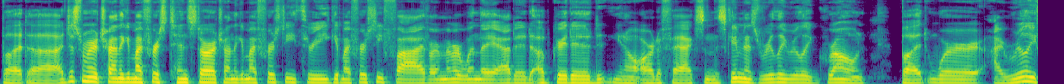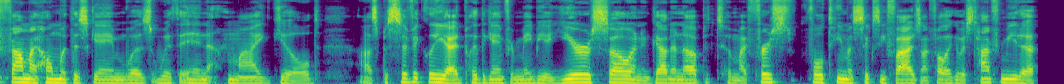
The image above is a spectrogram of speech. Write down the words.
But uh, I just remember trying to get my first 10 star, trying to get my first E3, get my first E5. I remember when they added upgraded, you know, artifacts, and this game has really, really grown. But where I really found my home with this game was within my guild. Uh, specifically, I had played the game for maybe a year or so and had gotten up to my first full team of 65s, and I felt like it was time for me to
